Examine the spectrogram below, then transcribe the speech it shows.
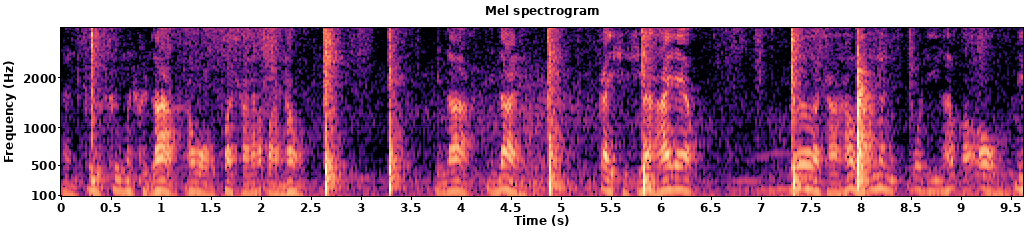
นั่นคือคือมันขึ้นล่าเขาบอกภาษาบ้านเขาเป็นล่าเป็นล่านี่ใกล้สิเสียหายแล้ว เออถ้าเขาเห็นมันบ่ดีเขาก็เอาดี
